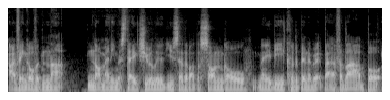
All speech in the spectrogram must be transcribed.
I think other than that, not many mistakes. You you said about the Son goal, maybe he could have been a bit better for that, but,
